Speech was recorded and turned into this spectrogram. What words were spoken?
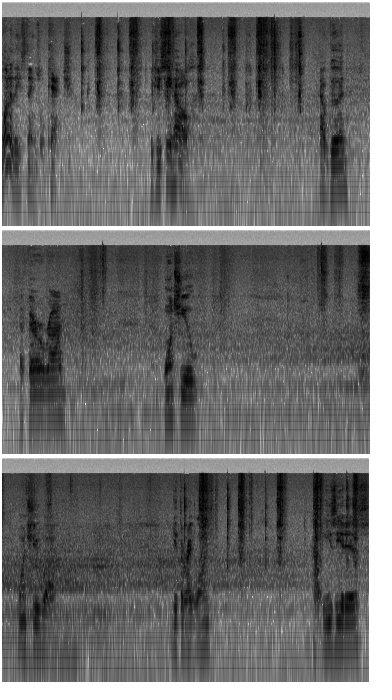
One of these things will catch. But you see how how good a ferro rod once you once you uh, get the right one. How easy it is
